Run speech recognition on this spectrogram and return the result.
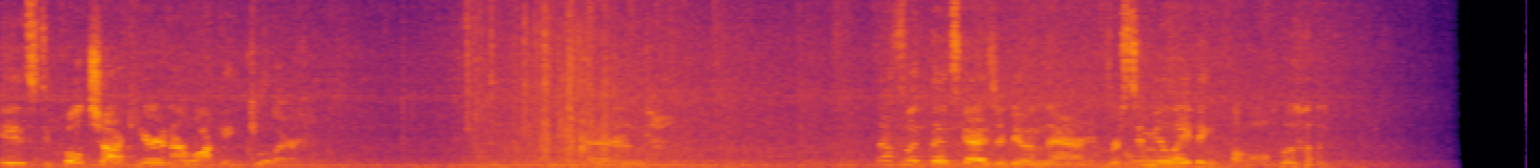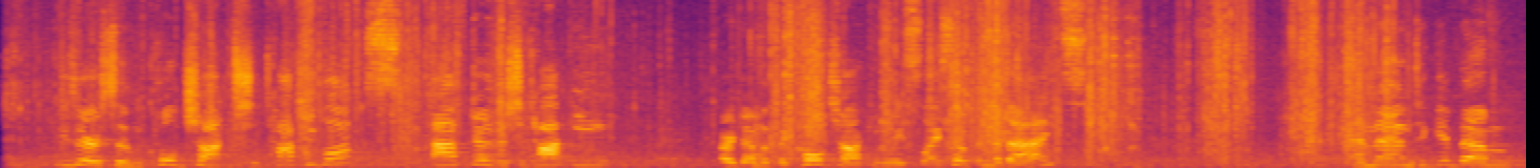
is to cold shock here in our walk-in cooler. That's what those guys are doing there. We're simulating fall. These are some cold shocked shiitake blocks. After the shiitake are done with the cold shocking, we slice open the bags. And then to give them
